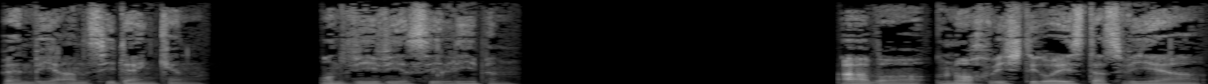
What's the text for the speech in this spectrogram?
wenn wir an sie denken und wie wir sie lieben. Aber noch wichtiger ist, dass wir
